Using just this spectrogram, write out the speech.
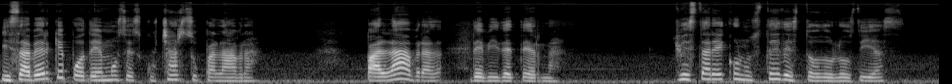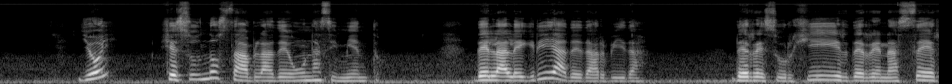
y saber que podemos escuchar su palabra, palabra de vida eterna. yo estaré con ustedes todos los días. Y hoy Jesús nos habla de un nacimiento, de la alegría de dar vida, de resurgir, de renacer.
